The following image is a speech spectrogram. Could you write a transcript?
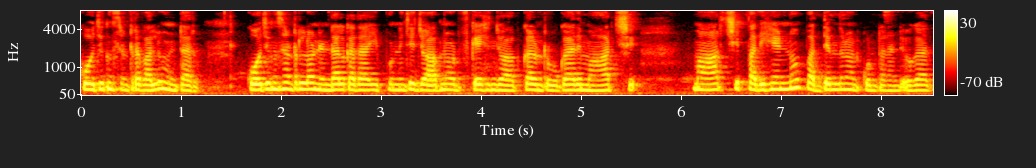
కోచింగ్ సెంటర్ వాళ్ళు ఉంటారు. కోచింగ్ సెంటర్లో నిండాలి కదా. ఇప్పటి నుంచి job notification job calendar Ugadi మార్చి మార్చి పదిహేను పద్దెనిమిదిన అనుకుంటానండి ఉగాది.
